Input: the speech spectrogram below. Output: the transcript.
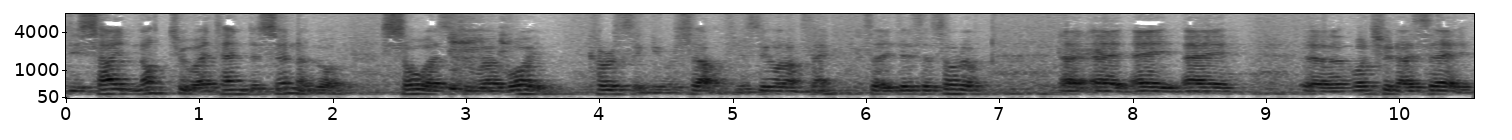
decide not to attend the synagogue so as to avoid cursing yourself. You see what I'm saying? So it is a sort of a, a, a, a uh, what should I say?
